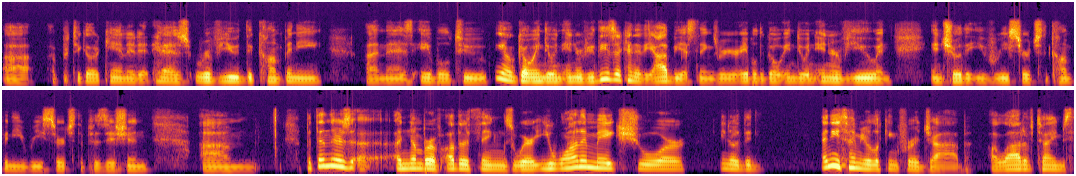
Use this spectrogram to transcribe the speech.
uh, a particular candidate has reviewed the company, and then is able to you know go into an interview. These are kind of the obvious things where you're able to go into an interview and and show that you've researched the company researched the position. Um, but then there's a, a number of other things where you want to make sure you know that anytime you're looking for a job a lot of times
